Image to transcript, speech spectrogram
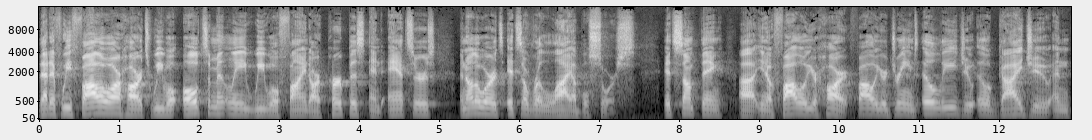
That if we follow our hearts, we will ultimately we will find our purpose and answers. In other words, it's a reliable source. It's something, uh, you know, follow your heart, follow your dreams. It'll lead you, it'll guide you. And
